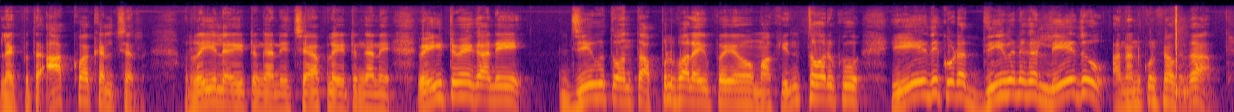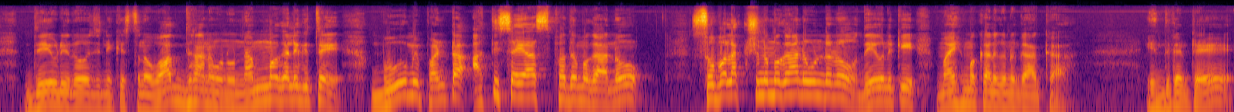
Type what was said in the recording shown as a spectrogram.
లేకపోతే ఆక్వాకల్చర్ రొయ్యలు వేయటం కానీ చేపలు వేయటం కానీ వేయటమే కానీ జీవితం అంతా అప్పుల పాలైపోయాం. మాకు ఇంతవరకు ఏది కూడా దీవెనగా లేదు అని అనుకుంటున్నావు కదా? దేవుడి రోజు నీకు ఇస్తున్న వాగ్దానమును నమ్మగలిగితే భూమి పంట అతిశయాస్పదముగాను శుభలక్షణముగాను ఉండను. దేవునికి మహిమ కలుగును గాక. ఎందుకంటే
